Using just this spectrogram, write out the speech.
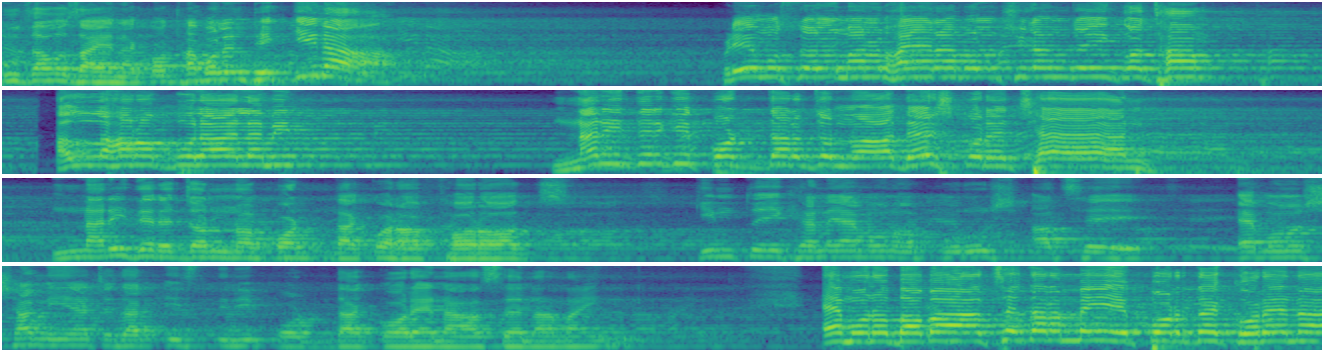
বুঝাও যায় না, কথা বলেন ঠিক কি না? প্রিয় মুসলমান ভাইয়েরা, বলছিলাম যে এই কথা আল্লাহ রব্বুল আলামিন নারীদেরকে পর্দার জন্য আদেশ করেছেন? নারীদের জন্য পর্দা করা ফরজ। কিন্তু এখানে এমনও পুরুষ আছে, এমনও স্বামী আছে যার স্ত্রী পর্দা করে না, আছে না নাই? এমনও বাবা আছে তার মেয়ে পর্দা করে না?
